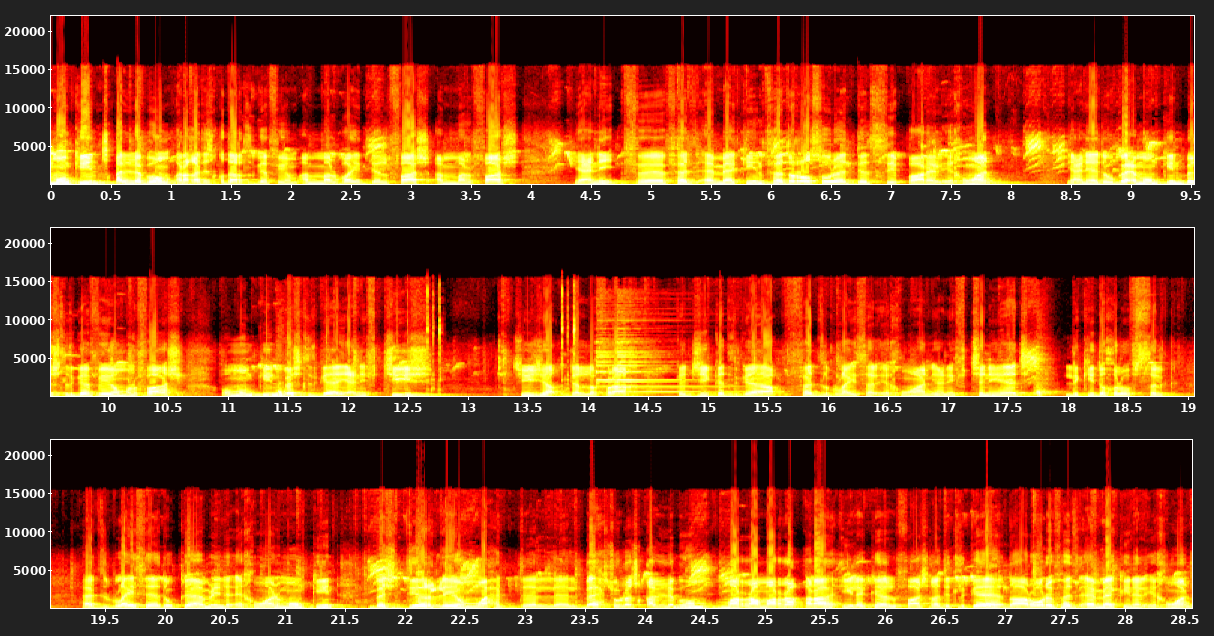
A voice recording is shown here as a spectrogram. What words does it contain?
ممكن تقلبهم راه غادي تقدر تلقى فيهم. أما البيض ديال الفاش أما الفاش يعني في, في هاد الأماكن في هاد الرسولات ديال السيباري الإخوان يعني هادو كاع ممكن باش تلقى فيهم الفاش وممكن باش تلقاه يعني في ال tige tige ديال الفراخ كتجي كتلقاها في هاد البلايصة الاخوان يعني في التنيات اللي كيدخلوا في السلك. هاد البلايص هادو كاملين الاخوان ممكن باش دير عليهم واحد البحث ولا تقلبهم مرة مرة. راه إلا كان الفاش غادي تلقاه ضروري في هاد الأماكن الاخوان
